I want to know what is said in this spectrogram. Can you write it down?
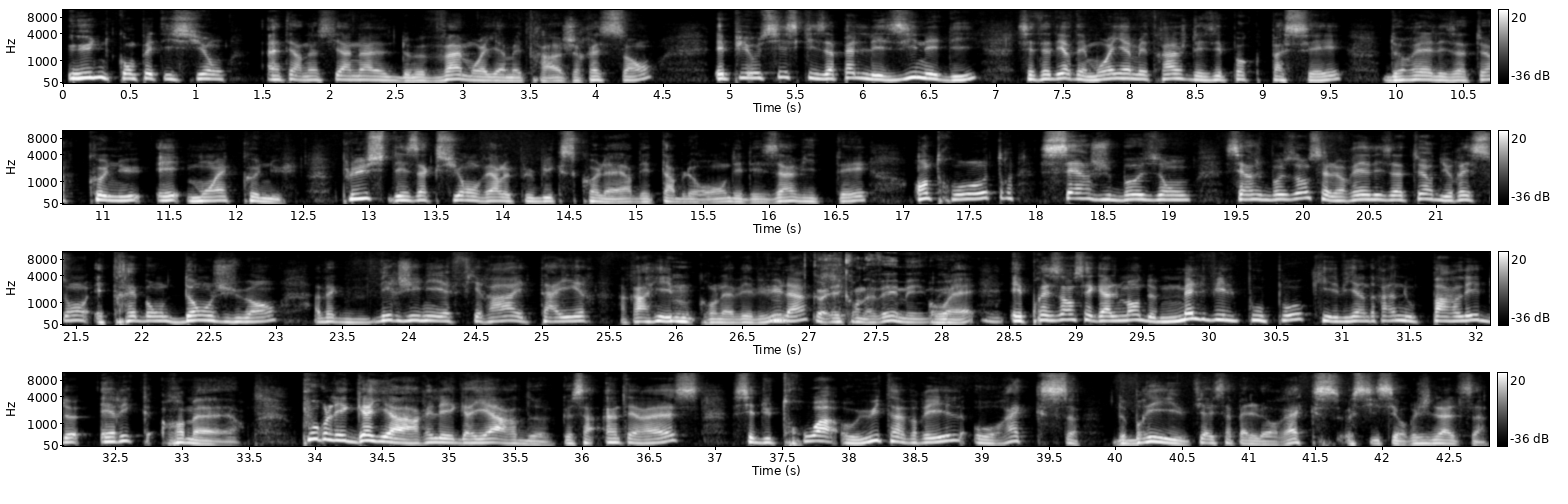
une compétition internationale de 20 moyens métrages récents, et puis aussi ce qu'ils appellent les inédits, c'est-à-dire des moyens métrages des époques passées, de réalisateurs connus et moins connus, plus des actions vers le public scolaire, des tables rondes et des invités, entre autres Serge Boson. Serge Boson, c'est le réalisateur du récent et très bon Don Juan, avec Virginie Efira et Tahir Rahim, mm. qu'on avait vu là. Et qu'on avait aimé. Ouais. Et présence également de Melville Poupeau, qui viendra nous parler de Eric Romer. Pour les gaillards et les gaillardes que ça intéresse, c'est du 3 au 8 avril au Rex de Brive. Tiens, il s'appelle le Rex aussi, c'est original ça.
